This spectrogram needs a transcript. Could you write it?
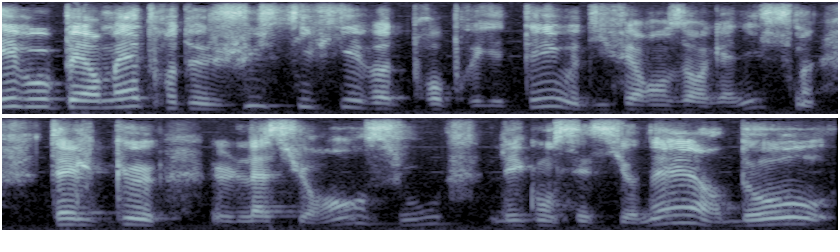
et vous permettre de justifier votre propriété aux différents organismes tels que l'assurance ou les concessionnaires d'eau,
